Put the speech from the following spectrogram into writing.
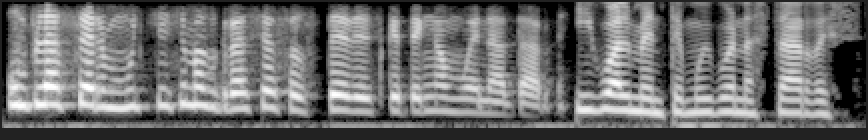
Un placer, muchísimas gracias a ustedes, que tengan buena tarde. Igualmente, muy buenas tardes.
